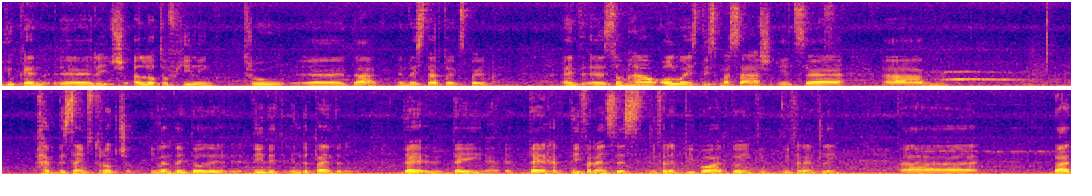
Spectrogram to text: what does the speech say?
you can uh, reach a lot of healing through uh, that, and they start to experiment. And uh, somehow, always this massage, it's um, have the same structure, even they do, uh, did it independently. They, they, uh, they have differences, different people are doing it differently, uh, but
